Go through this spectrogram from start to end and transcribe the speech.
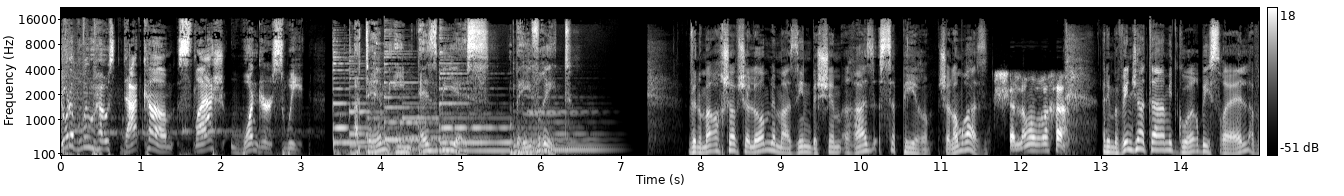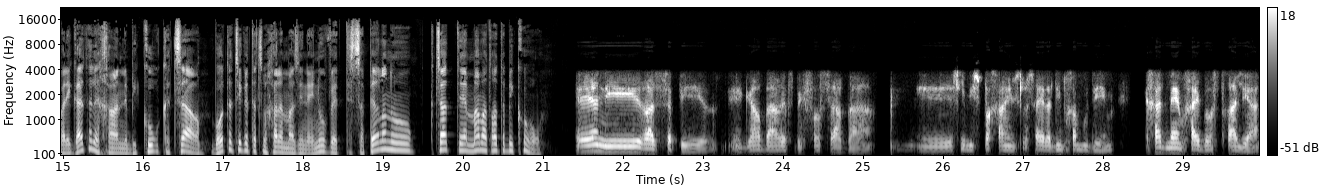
Go to bluehost.com/wondersuite. אתם עם SBS בעברית. ונאמר עכשיו שלום למאזין בשם רז ספיר. שלום רז. שלום וברכה. אני מבין שאתה מתגורר בישראל, אבל הגעת לכאן לביקור קצר. בוא תציג את עצמך למאזיננו ותספר לנו קצת אה, מה מטרת הביקור. אה, אני רז ספיר, אה, גר בארץ בכפר סבא. יש לי משפחה עם שלושה ילדים חמודים. אחד מהם חי באוסטרליה,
